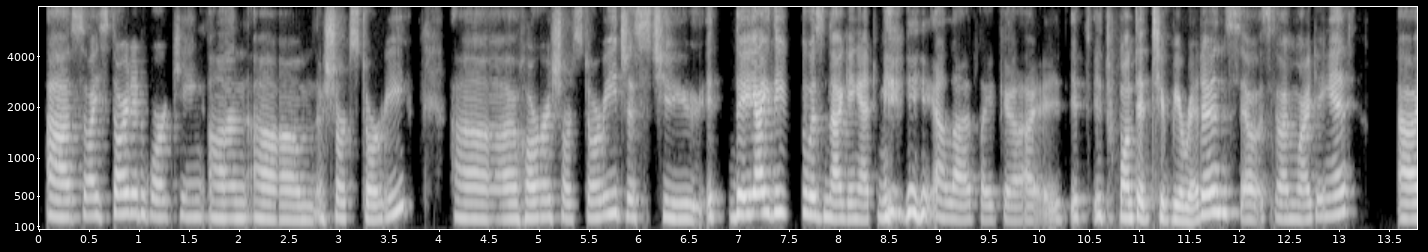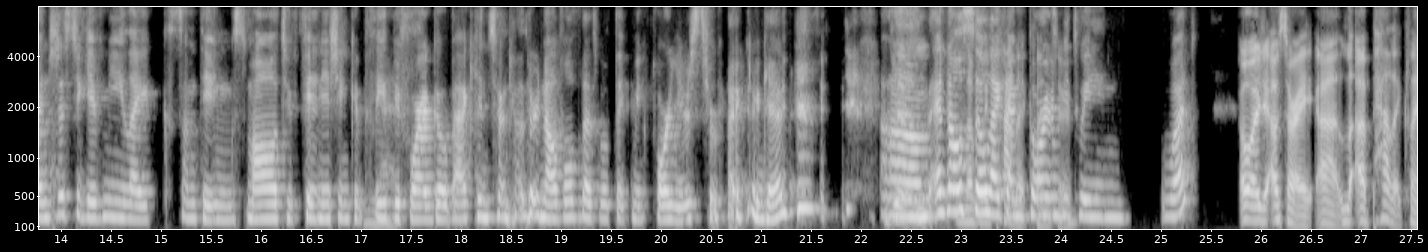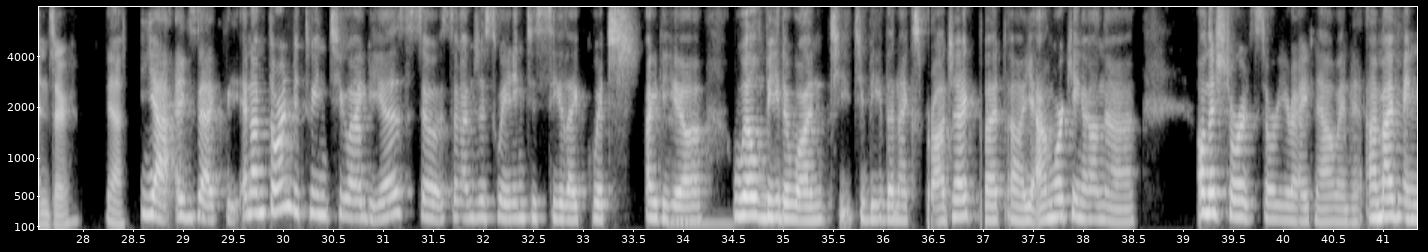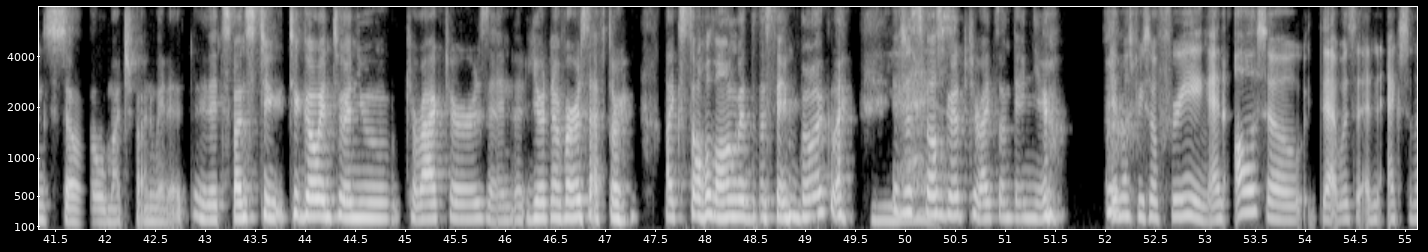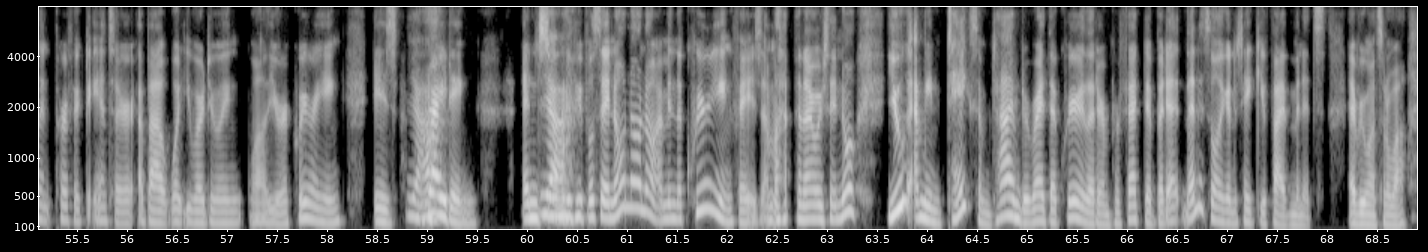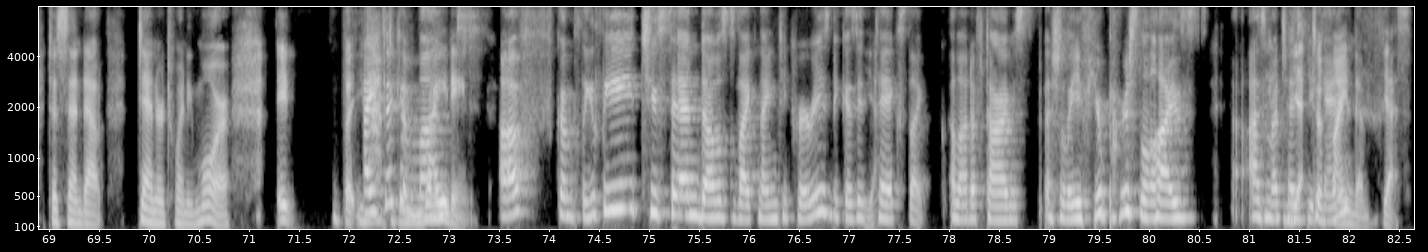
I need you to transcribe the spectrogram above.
uh, so I started working on um, a short story, uh, a horror short story, just to. It, the idea was nagging at me a lot, like uh, it, it wanted to be written. So so I'm writing it, uh, and just to give me like something small to finish and complete yes. before I go back into another novel that will take me four years to write again. um, and also, like, I'm torn cleanser. between what? Oh, I, oh, sorry, uh, a palate cleanser. Yeah. Yeah, exactly. And I'm torn between two ideas, so so I'm just waiting to see like which idea mm. will be the one to to be the next project. But uh, yeah, I'm working on a on a short story right now and i'm having so much fun with it it's fun to to go into a new characters and universe after like so long with the same book like yes. it just feels good to write something new it must be so freeing and also that was an excellent perfect answer about what you are doing while you're querying is yeah. writing and so yeah. many people say, no, no, no, I'm in the querying phase. I'm, and I always say, no, you, I mean, take some time to write that query letter and perfect it, but eh, then it's only going to take you five minutes every once in a while to send out 10 or 20 more. It, but I took a month writing. off completely to send those like 90 queries because it yeah. takes like a lot of times, especially if you personalize as much as yeah, you to can. find them. Yes.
